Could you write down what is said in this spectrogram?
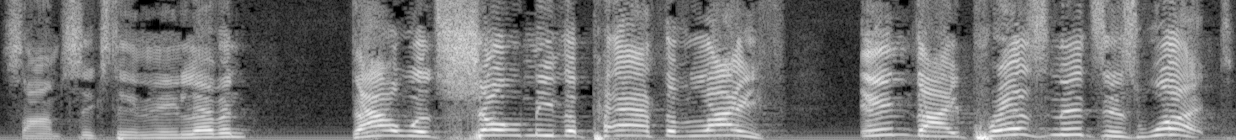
Psalm 16 and 11 Thou wilt show me the path of life. In thy presence is what?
